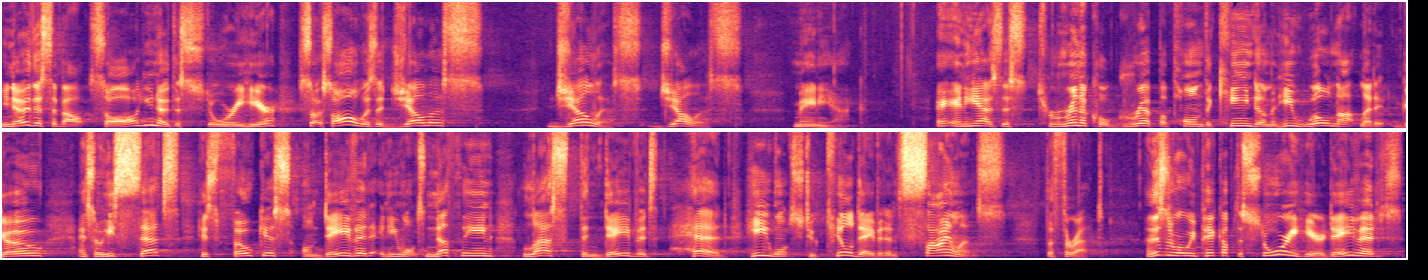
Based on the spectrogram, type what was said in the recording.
You know this about Saul. You know this story here. So, Saul was a jealous, jealous, jealous maniac. And, and he has this tyrannical grip upon the kingdom, and he will not let it go. And so he sets his focus on David, and he wants nothing less than David's head. He wants to kill David and silence the threat. And this is where we pick up the story here. David's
